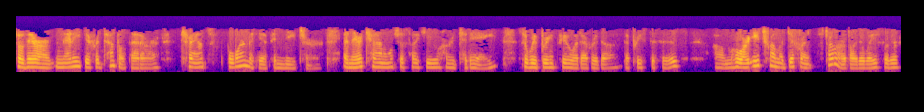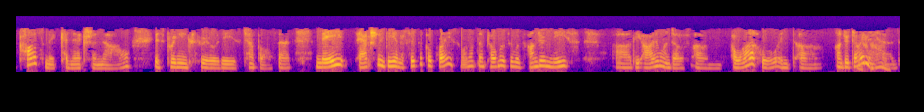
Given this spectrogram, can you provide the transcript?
so there are many different temples that are transformative in nature, and they're channels just like you heard today. So we bring through whatever the the priestess is um, who are each from a different star, by the way, so their cosmic connection now is bringing through these temples that may actually be in a physical place. One of them told us it was underneath uh, the island of um, Oahu and uh, under Diamond wow. Head.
